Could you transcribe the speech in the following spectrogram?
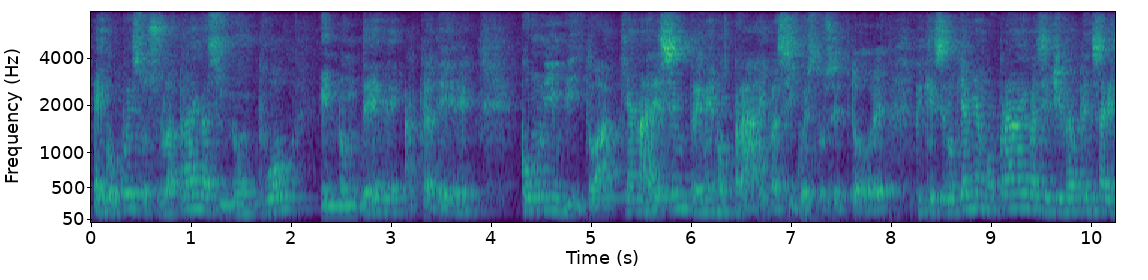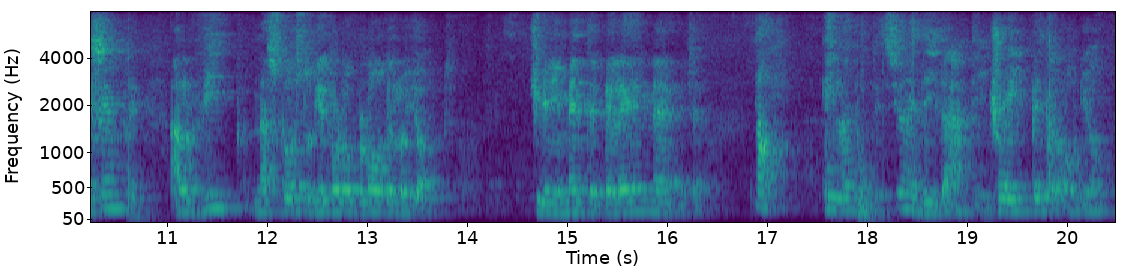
Ecco, questo sulla privacy non può e non deve accadere, con un invito a chiamare sempre meno privacy questo settore, perché se lo chiamiamo privacy ci fa pensare sempre al VIP nascosto dietro l'oblò dello yacht. Ci viene in mente Belen, cioè. no, è la protezione dei dati, cioè il petrolio,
